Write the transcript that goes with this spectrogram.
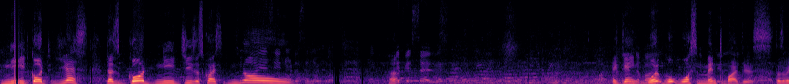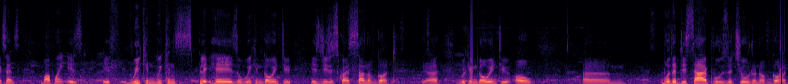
need God? Yes. Does God need Jesus Christ? why is he No. not the Son of God? Huh? If it says, again, what, what what's meant by this? Does it make sense? My point is, if we can we can split hairs, or we can go into is Jesus Christ Son of God? Yeah, we can go into oh, um, were the disciples the children of God?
